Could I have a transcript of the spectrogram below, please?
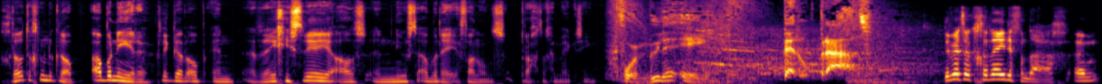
grote groene knop. Abonneren. Klik daarop en registreer je als een nieuwste abonnee van ons prachtige magazine. Formule 1. Pedalpraat. Er werd ook gereden vandaag. Um,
